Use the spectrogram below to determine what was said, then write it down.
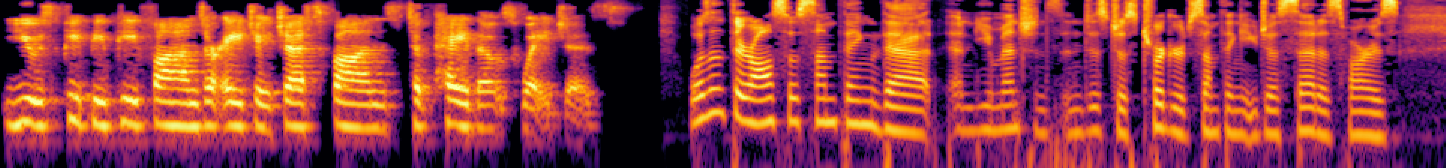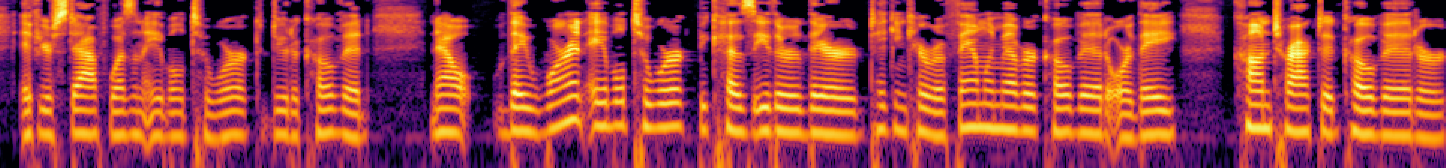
use PPP funds or HHS funds to pay those wages. Wasn't there also something that, and you mentioned, and just just triggered something you just said as far as if your staff wasn't able to work due to COVID. Now they weren't able to work because either they're taking care of a family member COVID or they contracted COVID or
